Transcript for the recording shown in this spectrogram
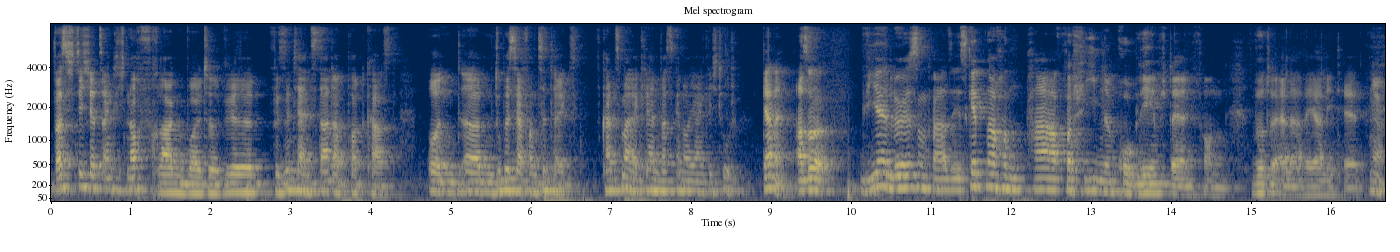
Was ich dich jetzt eigentlich noch fragen wollte, wir, wir sind ja ein Startup-Podcast und ähm, du bist ja von Syntax. Kannst du mal erklären, was genau ihr eigentlich tut? Gerne. Also wir lösen quasi, es gibt noch ein paar verschiedene Problemstellen von virtueller Realität. Ja.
